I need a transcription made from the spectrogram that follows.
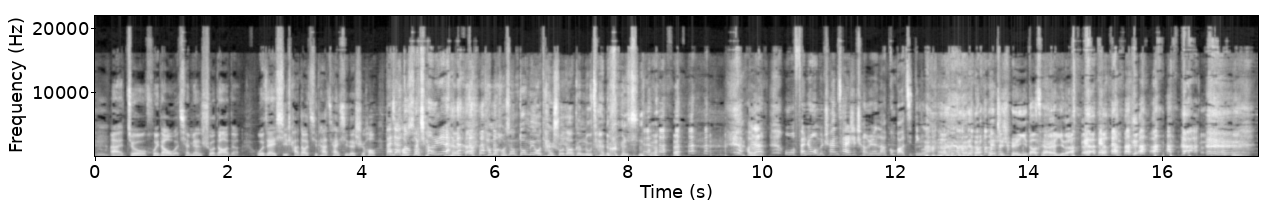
嗯，哎，就回到我前面说到的，我在细查到其他菜系的时候，大家都不承认，他们好像都没有太说到跟鲁菜的关系。好像我反正我们川菜是承认了宫保鸡丁了，也只承认一道菜而已了。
